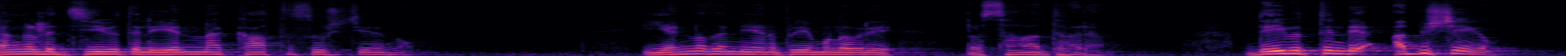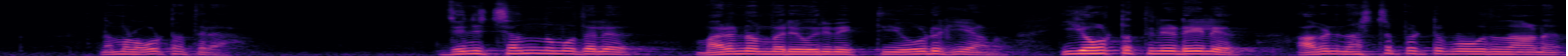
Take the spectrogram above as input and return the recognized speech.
തങ്ങളുടെ ജീവിതത്തിൽ എണ്ണ കാത്തു സൂക്ഷിച്ചിരുന്നു. എണ്ണ തന്നെയാണ് പ്രിയമുള്ളവരെ പ്രസാദവരം. ദൈവത്തിന്റെ അഭിഷേകം നമ്മൾ ഓട്ടത്തിലാണ് ജനിച്ചന്ന് മുതൽ മരണം വരെ ഒരു വ്യക്തി ഓടുകയാണ്. ഈ ഓട്ടത്തിനിടയിൽ അവൻ നഷ്ടപ്പെട്ടു പോകുന്നതാണ്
